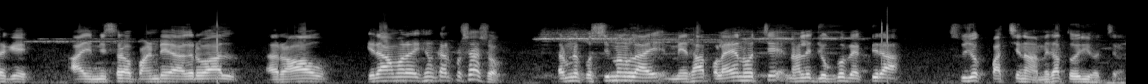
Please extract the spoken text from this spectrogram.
থেকে, আই মিশ্রা পান্ডে, আগরওয়াল, রাও, এরা আমার এখানকার প্রশাসক। তার মানে পশ্চিমবাংলায় মেধা পলায়ন হচ্ছে, নাহলে যোগ্য ব্যক্তিরা সুযোগ পাচ্ছে না, মেধা তৈরি হচ্ছে না।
